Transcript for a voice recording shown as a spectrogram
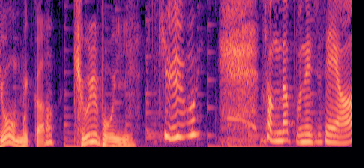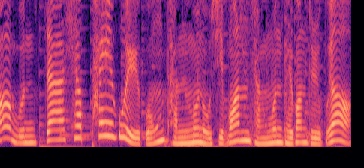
요 뭡니까? 귤보이 귤보이. 정답 보내주세요. 문자 샵8910 단문 50원, 장문 100원 들고요.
